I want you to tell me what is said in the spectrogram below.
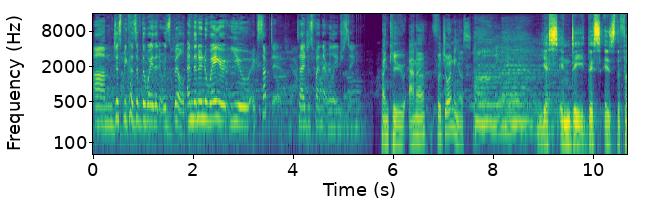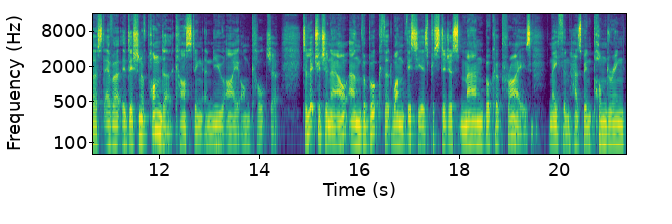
um, just because of the way that it was built. And then in a way, you, you accept it. So I just find that really interesting. Thank you, Anna, for joining us. Yes, indeed. This is the first ever edition of Ponder, casting a new eye on culture. To literature now, and the book that won this year's prestigious Man Booker Prize. Nathan has been pondering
